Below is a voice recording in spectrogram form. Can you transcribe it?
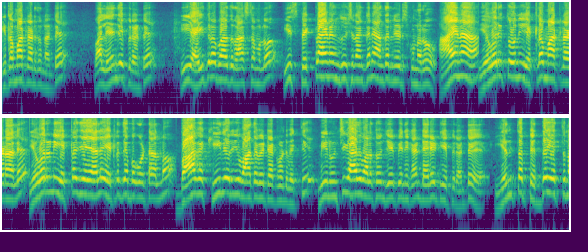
గిట్లా మాట్లాడుతున్నంటే వాళ్ళు ఏం చెప్పారంటే ఈ హైదరాబాద్ రాష్ట్రంలో ఈ స్పెక్ట్రా ఆయనను చూసినాకనే అందరు నేర్చుకున్నారు. ఆయన ఎవరితోని ఎట్లా మాట్లాడాలి ఎవరిని ఎట్లా చేయాలి ఎట్లా దెబ్బ కొట్టాలనో బాగా కీలెరిగి వాత పెట్టేటువంటి వ్యక్తి. మీ నుంచి కాదు వాళ్ళతో చెప్పింది కానీ డైరెక్ట్ చెప్పారు అంటే ఎంత పెద్ద ఎత్తున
